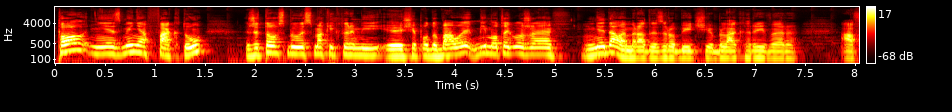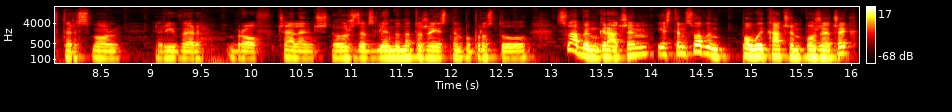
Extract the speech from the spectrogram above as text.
To nie zmienia faktu, że to były smaki, które mi y, się podobały, mimo tego, że nie dałem rady zrobić Black River After Small River Broth Challenge, to już ze względu na to, że jestem po prostu słabym graczem, jestem słabym połykaczem porzeczek,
